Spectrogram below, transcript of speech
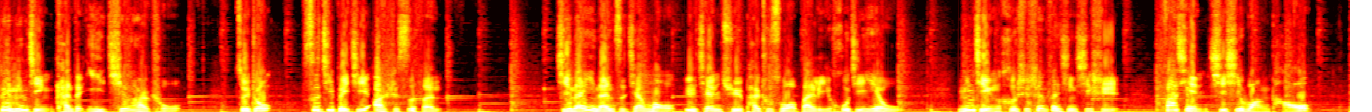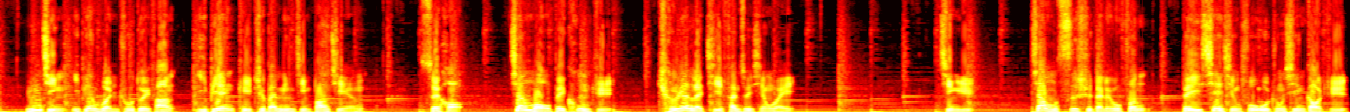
被民警看得一清二楚。最终，司机被记二十四分。济南一男子江某日前去派出所办理户籍业务，民警核实身份信息时，发现其系网逃。民警一边稳住对方，一边给值班民警报警。随后，江某被控制，承认了其犯罪行为。近日，佳木斯市的刘峰被现行服务中心告知。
